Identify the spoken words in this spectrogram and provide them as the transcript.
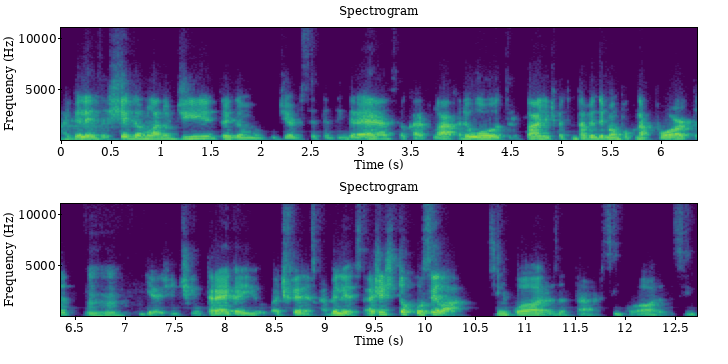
Aí, beleza, chegamos lá no dia, entregamos o dinheiro de 70 ingressos, o cara falou, ah, cadê o outro? Ah, a gente vai tentar vender mais um pouco na porta, uhum. e a gente entrega aí a diferença. Ah, beleza. A gente tocou, sei lá, 5 horas da tarde, 5 horas, assim.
